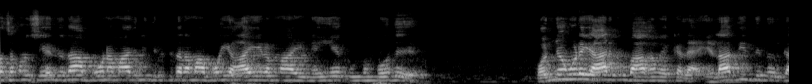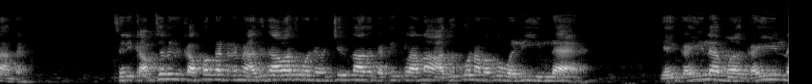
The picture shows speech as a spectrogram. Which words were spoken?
பசங்களும் சேர்ந்து தான் போன மாதிரி திருட்டுத்தனமா போய் ஆயிரம் நாய் நெய்யே குண்ணும் போது கொஞ்சம் கூட யாருக்கும் பாகம் வைக்கல. எல்லாத்தையும் தின்னு இருக்காங்க சரி கம்சனுக்கு கப்பம் கட்டணுமே அதுக்காவது கொஞ்சம் வச்சுருந்தா அதை கட்டிக்கலாம்னா அதுக்கும் நமக்கு வழி இல்லை. என் கையில் ம- கையில்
